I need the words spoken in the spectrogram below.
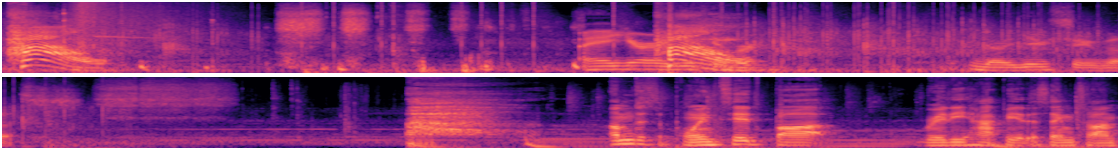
How? Hey, you're a How? YouTuber. You're a YouTuber. I'm disappointed, but really happy at the same time.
